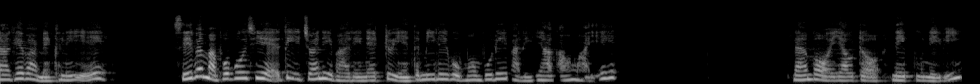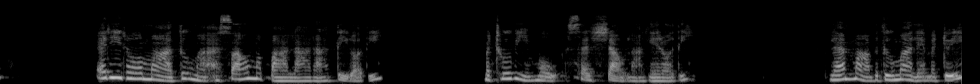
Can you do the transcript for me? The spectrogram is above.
လာခဲ့ပါမယ်ကလေးရဲ့။ ဈေးဘက်မှာဖိုးဖိုးကြီးရဲ့အတိအကျွမ်းတွေပါနေနဲ့တွေ့ရင်သမီးလေးဖို့မုံပူလေးပါလေးရကောင်းပါရဲ့။လမ်းပေါ်ရောက်တော့နေပူနေပြီ။အဲဒီတော့မှသူ့မှာအစောင်းမပါလာတာသိတော့သည်။မထူးပြီမို့ဆက်လျှောက်လာခဲ့တော့သည်။လမ်းမှာဘယ်သူမှလည်းမတွေ့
